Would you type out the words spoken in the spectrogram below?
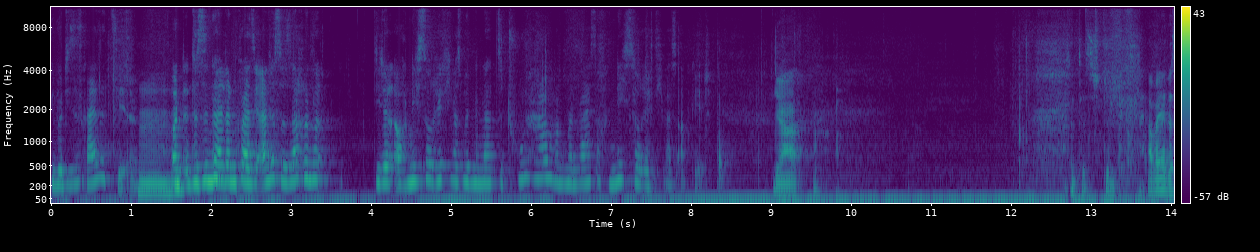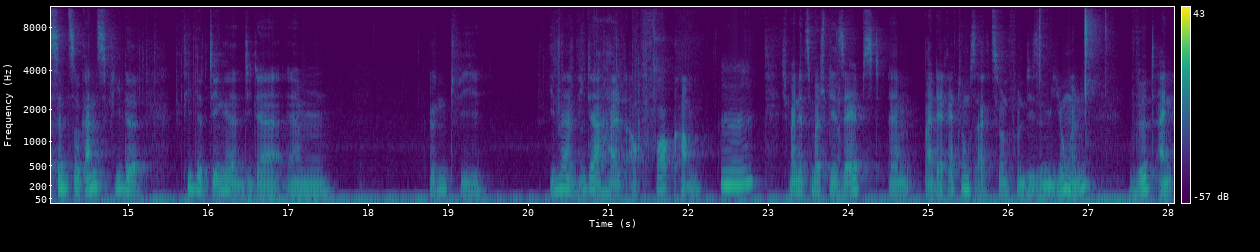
über dieses Reiseziel. Und das sind halt dann quasi alles so Sachen, die dann auch nicht so richtig was miteinander zu tun haben und man weiß auch nicht so richtig, was abgeht. Ja. Das stimmt. Aber ja, das sind so ganz viele, viele Dinge, die da ähm, irgendwie immer wieder halt auch vorkommen. Ich meine zum Beispiel selbst ähm, bei der Rettungsaktion von diesem Jungen wird ein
